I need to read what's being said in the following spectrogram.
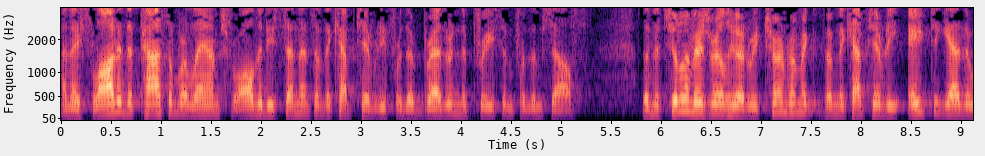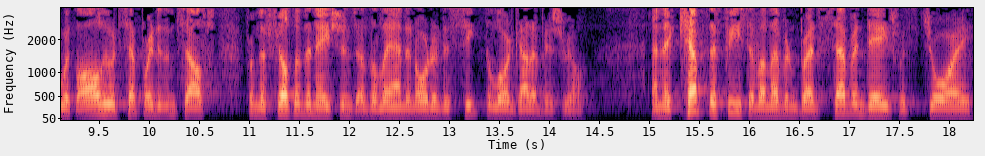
and they slaughtered the Passover lambs for all the descendants of the captivity, for their brethren the priests and for themselves. Then the children of Israel who had returned from, from the captivity ate together with all who had separated themselves from the filth of the nations of the land in order to seek the Lord God of Israel. And they kept the feast of unleavened bread seven days with joy,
